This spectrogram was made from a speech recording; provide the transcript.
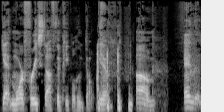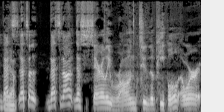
get more free stuff than people who don't. Yeah. um, and that's yep. that's a that's not necessarily wrong to the people or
